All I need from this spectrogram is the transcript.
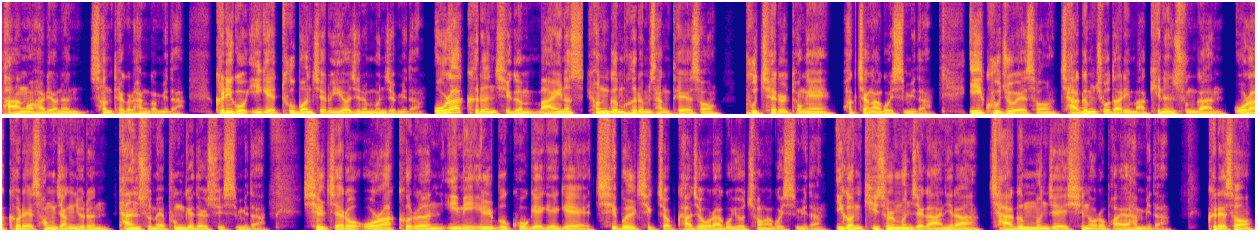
방어하려는 선택을 한 겁니다. 그리고 이게 두 번째로 이어지는 문제입니다. 오라클은 지금 마이너스 현금 흐름 상태에서 부채를 통해 확장하고 있습니다. 이 구조에서 자금 조달이 막히는 순간 오라클의 성장률은 단숨에 붕괴될 수 있습니다. 실제로 오라클은 이미 일부 고객에게 칩을 직접 가져오라고 요청하고 있습니다. 이건 기술 문제가 아니라 자금 문제의 신호로 봐야 합니다. 그래서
